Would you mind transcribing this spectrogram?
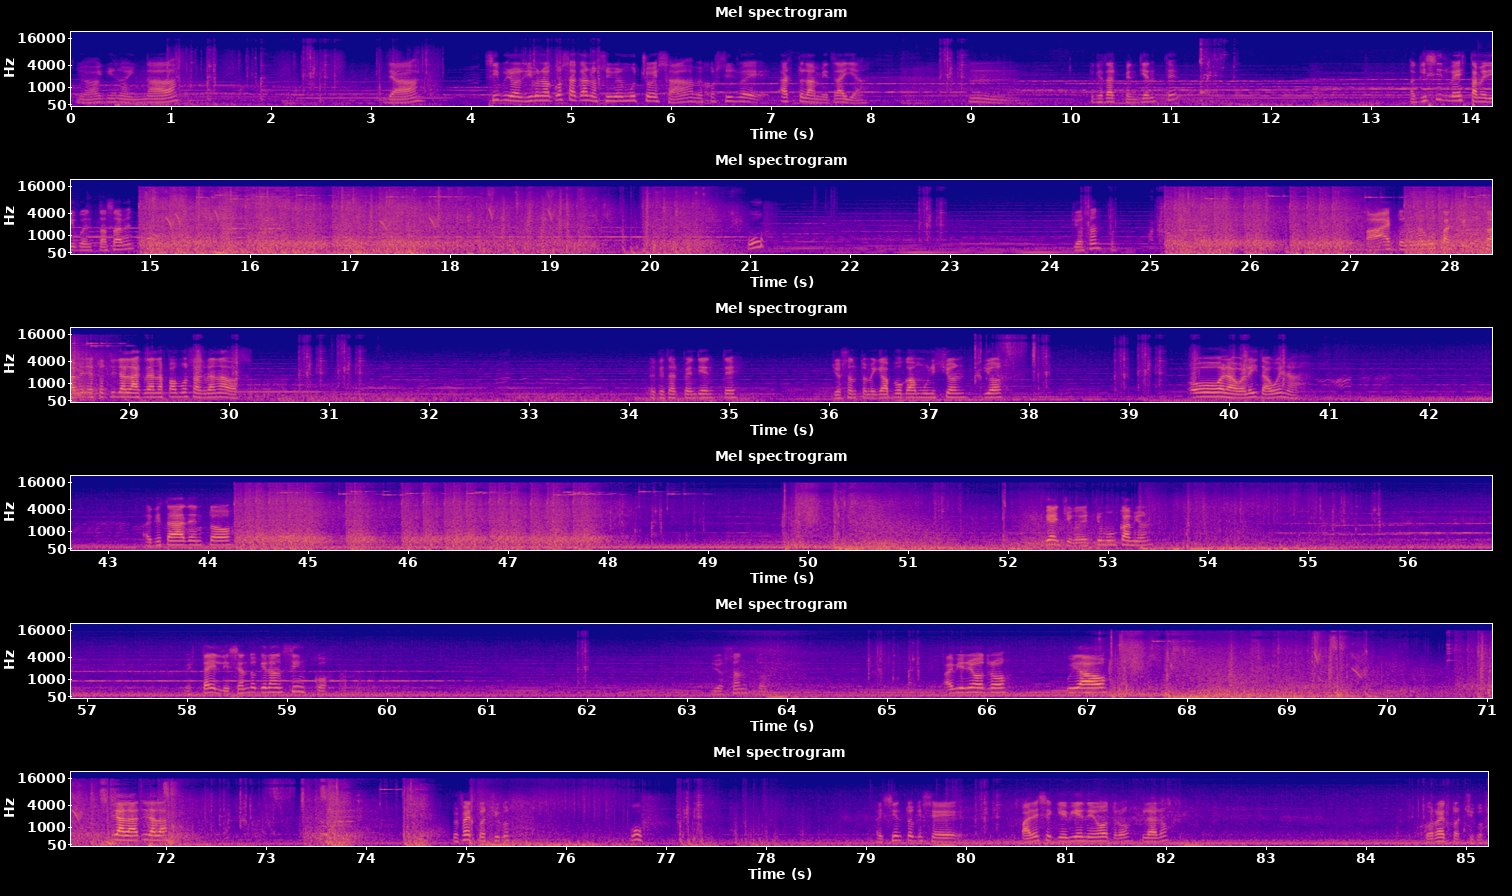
Ya, aquí no hay nada. Ya. Sí, pero digo una cosa, acá no sirve mucho esa. ¿ah? Mejor sirve harto la metralla. Hmm. Hay que estar pendiente. Aquí sirve esta, me di cuenta, ¿saben? Dios santo. Ah, esto no me gustan, chicos, ¿saben? Esto tira las granas famosas granadas. Hay que estar pendiente. Dios santo, me queda poca munición. Dios. Oh, la bolita buena. Hay que estar atento. Bien, chicos, destruimos un camión. Estáis diciendo que eran cinco. Dios santo. Ahí viene otro. Cuidado. Tírala, tírala. Perfecto, chicos. Uf. Ahí siento que se... Parece que viene otro, claro. Correcto, chicos.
